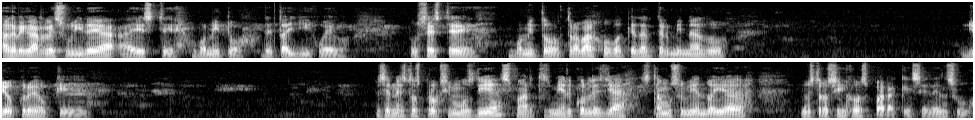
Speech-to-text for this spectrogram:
agregarle su idea a este bonito detalle y juego. Pues este bonito trabajo va a quedar terminado yo creo que pues en estos próximos días, martes, miércoles, ya estamos subiendo allá nuestros hijos para que se den su,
